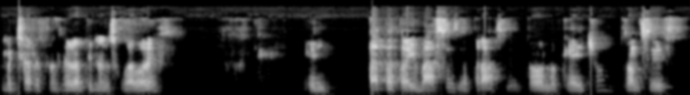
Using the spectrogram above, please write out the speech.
mucha responsabilidad tienen los jugadores. El Tata trae bases de atrás de todo lo que ha hecho, entonces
